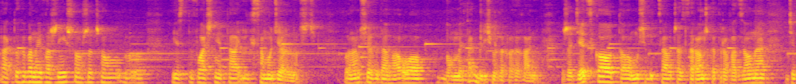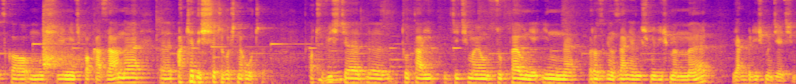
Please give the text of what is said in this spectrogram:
Tak, to chyba najważniejszą rzeczą y, jest właśnie ta ich samodzielność. Bo nam się wydawało, bo my tak byliśmy wychowywani, że dziecko to musi być cały czas za rączkę prowadzone, dziecko musi mieć pokazane, y, a kiedyś się czegoś nauczy. Oczywiście y, tutaj dzieci mają zupełnie inne rozwiązania niż mieliśmy my, jak byliśmy dziećmi.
